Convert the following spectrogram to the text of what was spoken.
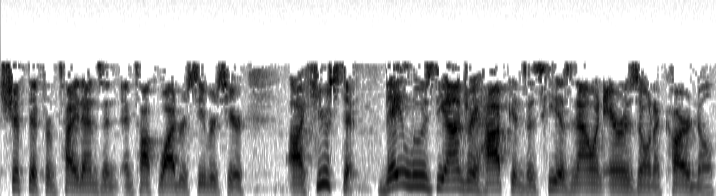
shift it from tight ends and, and talk wide receivers here. Uh, Houston, they lose DeAndre Hopkins as he is now an Arizona Cardinal,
